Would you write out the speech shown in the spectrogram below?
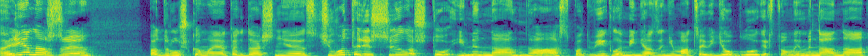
Лена же, подружка моя тогдашняя, с чего ты решила, что именно она сподвигла меня заниматься видеоблогерством? Именно она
